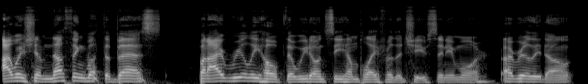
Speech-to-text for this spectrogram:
I wish him nothing but the best, but I really hope that we don't see him play for the Chiefs anymore. I really don't.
